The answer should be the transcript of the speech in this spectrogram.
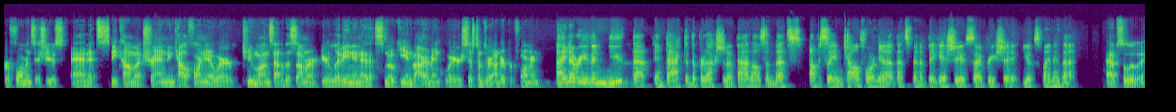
performance issues. And it's become a trend in California where two months out of the summer, you're living in a smoky environment where your systems are underperforming. I never even knew that impacted the production of panels. And that's obviously in California, that's been a big issue. So I appreciate you explaining that. Absolutely.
